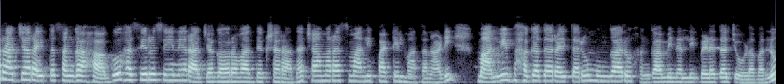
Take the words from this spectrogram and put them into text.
ರಾಜ್ಯ ರೈತ ಸಂಘ ಹಾಗೂ ಹಸಿರು ಸೇನೆ ರಾಜ್ಯ ಗೌರವಾಧ್ಯಕ್ಷರಾದ ಚಾಮರಾಸ್ ಮಾಲಿ ಪಾಟೀಲ್ ಮಾತನಾಡಿ ಮಾನ್ವಿ ಭಾಗದ ರೈತರು ಮುಂಗಾರು ಹಂಗಾಮಿನಲ್ಲಿ ಬೆಳೆದ ಜೋಳವನ್ನು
